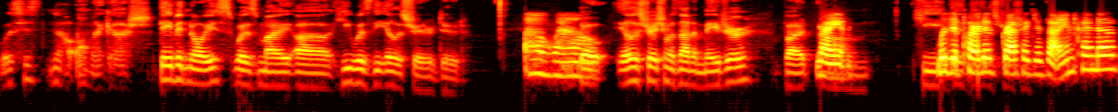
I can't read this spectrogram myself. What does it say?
Was his no? Oh my gosh. David Noyes was my. Uh, he was the illustrator dude. Oh wow. So illustration was not a major, but Right. Um, he was it part of graphic design? Kind of.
